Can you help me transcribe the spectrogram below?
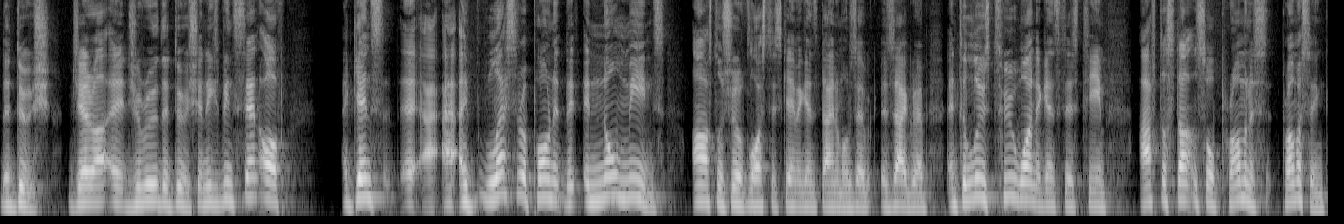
the douche. Gerard, uh, Giroud the douche. And he's been sent off against a, a, lesser opponent that in no means Arsenal should have lost this game against Dynamo Zagreb. And to lose 2 1 against this team after starting so promising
